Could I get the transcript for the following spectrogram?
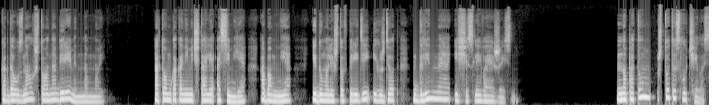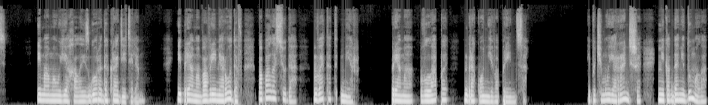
когда узнал, что она беременна мной. О том, как они мечтали о семье, обо мне — и думали, что впереди их ждет длинная и счастливая жизнь. Но потом что-то случилось, и мама уехала из города к родителям. И прямо во время родов попала сюда, в этот мир, прямо в лапы драконьего принца. И почему я раньше никогда не думала,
